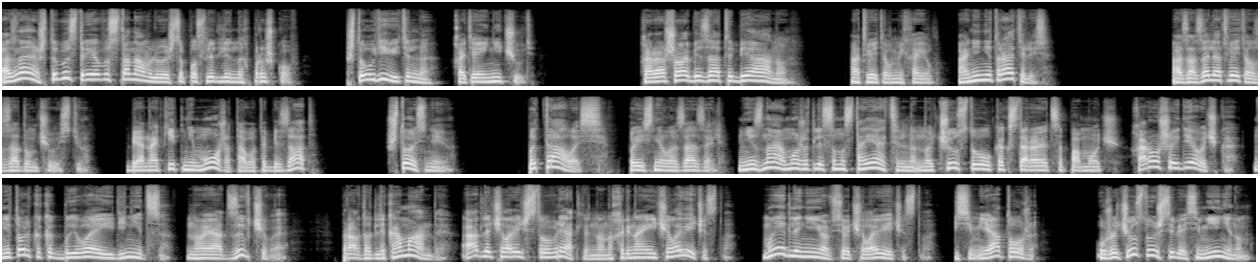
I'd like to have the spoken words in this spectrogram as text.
«А знаешь, ты быстрее восстанавливаешься после длинных прыжков. Что удивительно, хотя и ничуть». «Хорошо обязаты Биану», — ответил Михаил. «Они не тратились?» Азазель ответил с задумчивостью. «Бионакит не может, а вот обязат...» «Что с нею?» «Пыталась», — пояснила Зазель. «Не знаю, может ли самостоятельно, но чувствовал, как старается помочь. Хорошая девочка, не только как боевая единица, но и отзывчивая. Правда, для команды, а для человечества вряд ли, но нахрена ей человечество? Мы для нее все человечество. И семья тоже. Уже чувствуешь себя семьянином?»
